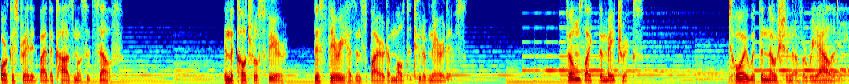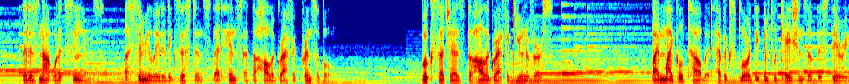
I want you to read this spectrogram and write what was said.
orchestrated by the cosmos itself. In the cultural sphere, this theory has inspired a multitude of narratives. Films like The Matrix toy with the notion of a reality that is not what it seems a simulated existence that hints at the holographic principle. Books such as The Holographic Universe by Michael Talbot have explored the implications of this theory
